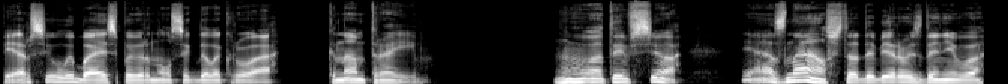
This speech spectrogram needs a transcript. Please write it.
Перси, улыбаясь, повернулся к Делакруа. К нам троим. «Вот и все. Я знал, что доберусь до него.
